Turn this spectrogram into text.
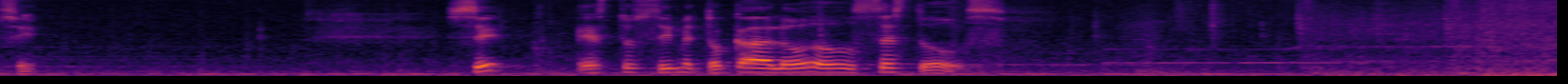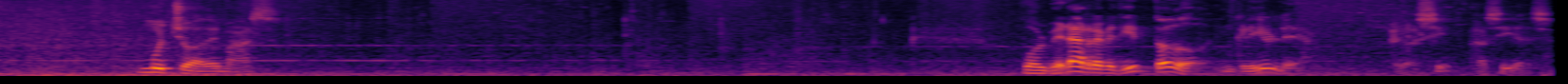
Sí. Sí. Esto sí me toca los estos. Mucho además. Volver a repetir todo. Increíble. Pero sí, así es.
